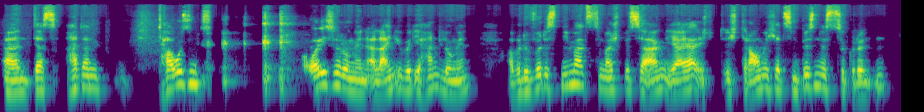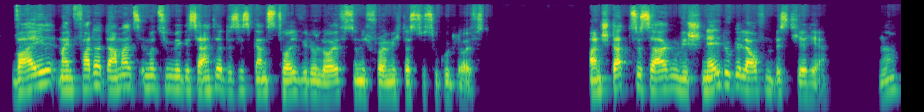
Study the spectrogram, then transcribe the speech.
äh, das hat dann tausend Äußerungen allein über die Handlungen. Aber du würdest niemals zum Beispiel sagen, ja, ja, ich, ich traue mich jetzt ein Business zu gründen, weil mein Vater damals immer zu mir gesagt hat, das ist ganz toll, wie du läufst und ich freue mich, dass du so gut läufst. Anstatt zu sagen, wie schnell du gelaufen bist hierher. Ne?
